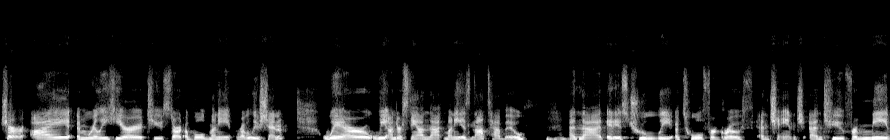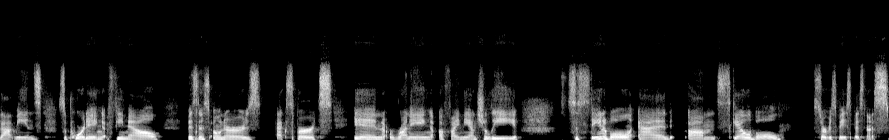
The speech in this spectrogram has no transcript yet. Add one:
Sure. I am really here to start a bold money revolution where we understand that money is not taboo. Mm-hmm. and that it is truly a tool for growth and change. And to, for me, that means supporting female business owners, experts in running a financially sustainable and um, scalable service based business.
